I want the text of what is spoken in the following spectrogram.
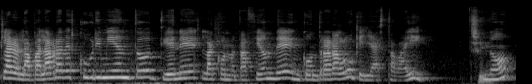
Claro, la palabra descubrimiento tiene la connotación de encontrar algo que ya estaba ahí. ¿No?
